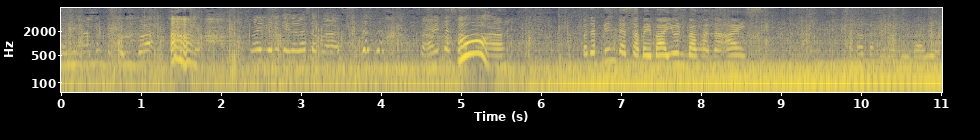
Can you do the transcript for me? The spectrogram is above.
Kani agad sa kulba. May gani kayo na sa bus. Sa ay ta sa uh, Padaplin ta sa baybayon bang na ice. Ano ta sa baybayon?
